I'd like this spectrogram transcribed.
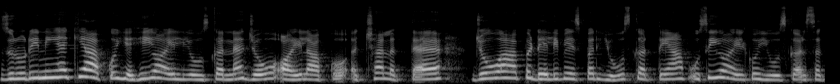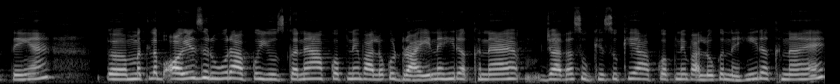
ज़रूरी नहीं है कि आपको यही ऑयल यूज़ करना है, जो ऑयल आपको अच्छा लगता है, जो आप डेली बेस पर यूज़ करते हैं, आप उसी ऑयल को यूज़ कर सकते हैं। मतलब ऑयल ज़रूर आपको यूज़ करना है, आपको अपने बालों को ड्राई नहीं रखना है, ज़्यादा सूखे सूखे आपको अपने बालों को नहीं रखना है।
